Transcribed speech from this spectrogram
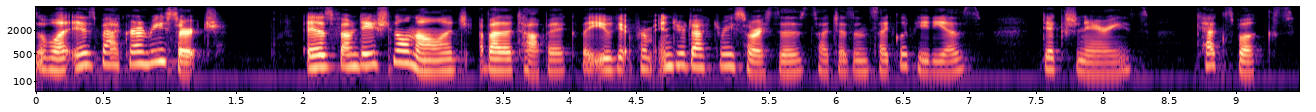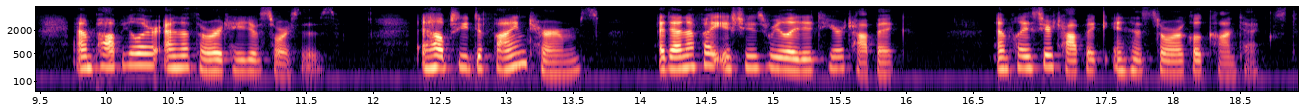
So what is background research? It is foundational knowledge about a topic that you get from introductory sources such as encyclopedias, dictionaries, textbooks, and popular and authoritative sources. It helps you define terms, identify issues related to your topic, and place your topic in historical context.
